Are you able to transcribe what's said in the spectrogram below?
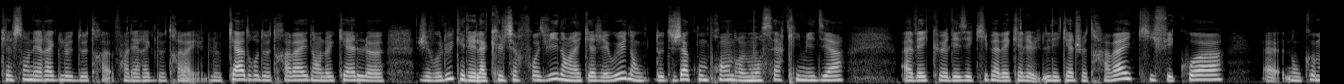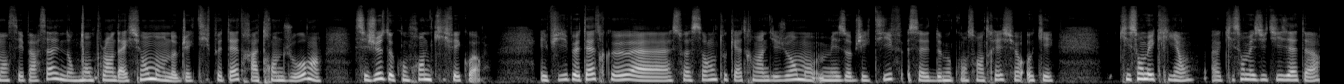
Quelles sont les règles de, tra- enfin, les règles de travail Le cadre de travail dans lequel j'évolue Quelle est la culture produit dans laquelle j'évolue Donc de déjà comprendre mon cercle immédiat avec euh, les équipes avec elles- lesquelles je travaille, qui fait quoi, euh, donc commencer par ça. Donc mon plan d'action, mon objectif peut-être à 30 jours, c'est juste de comprendre qui fait quoi. Et puis peut-être que à 60 ou 90 jours, mes objectifs, être de me concentrer sur OK, qui sont mes clients, euh, qui sont mes utilisateurs,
